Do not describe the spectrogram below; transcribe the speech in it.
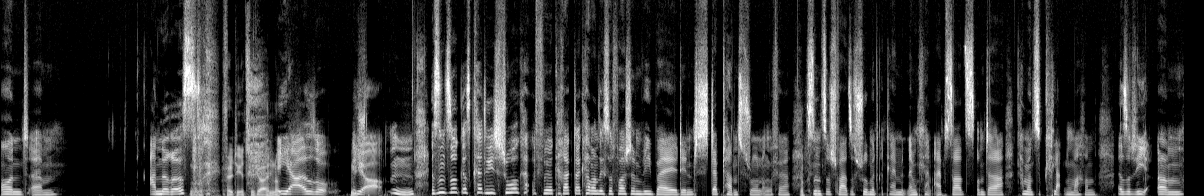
und ähm, anderes. Fällt dir jetzt nicht ein, ne? Ja, also, Nicht ja. mh. Es sind so, es kann, die Schuhe für Charakter kann man sich so vorstellen wie bei den Stepptanzschuhen ungefähr. Okay. Das sind so schwarze Schuhe mit, mit einem kleinen Absatz und da kann man so Klacken machen. Also die, ähm,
